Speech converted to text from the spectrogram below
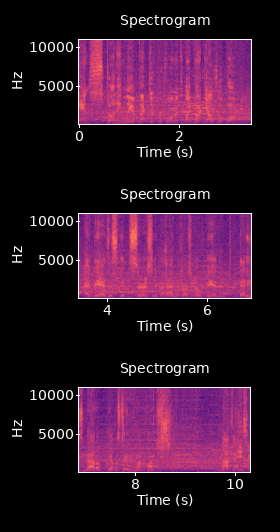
and stunningly effective performance by Pacquiao so far. And Diaz is getting seriously behind because, you know, being that he's not a devastating one-punch knockout. Amazing.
